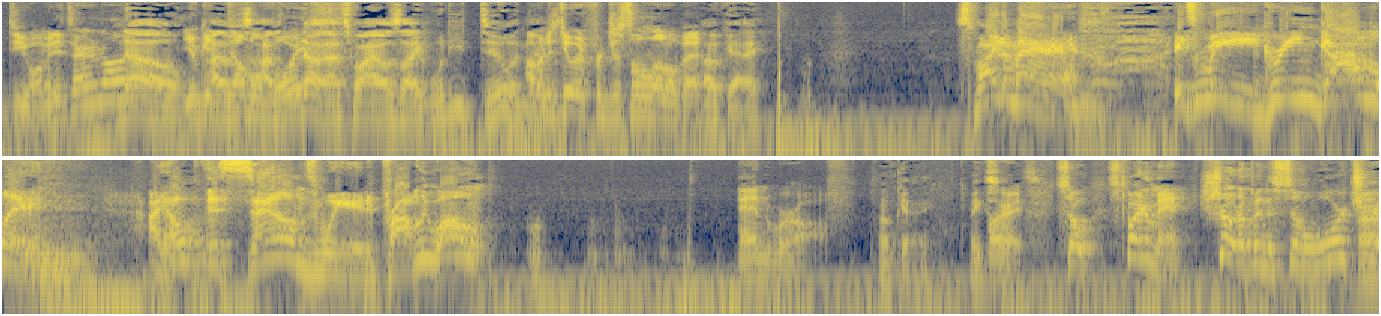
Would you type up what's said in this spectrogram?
Do you want me to turn it on? No, You'll get was- double was- voice. No, that's why I was like, "What are you doing?" I'm gonna do it for just a little bit. Okay. Spider Man! It's me, Green Goblin! I hope this sounds weird. It probably won't. And we're off. Okay. Makes All sense. right. So, Spider Man showed up in the Civil War trailer.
